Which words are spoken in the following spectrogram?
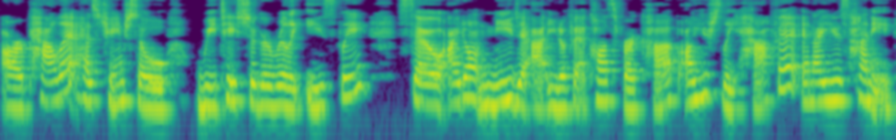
Our palate has changed, so we taste sugar really easily. So I don't need to add, you know, if it calls for a cup, I'll usually half it and I use honey.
